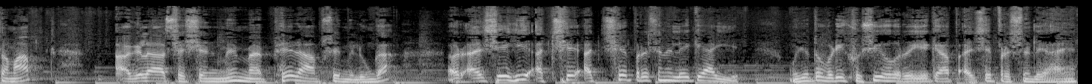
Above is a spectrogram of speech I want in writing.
समाप्त। अगला सेशन में मैं फिर आपसे मिलूँगा और ऐसे ही अच्छे अच्छे प्रश्न लेके आइए। मुझे तो बड़ी खुशी हो रही है कि आप ऐसे प्रश्न ले आए हैं।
